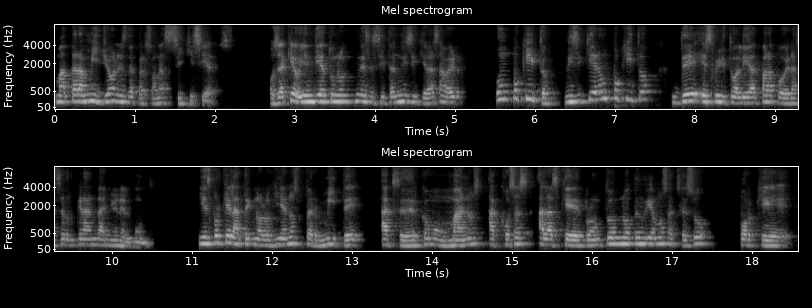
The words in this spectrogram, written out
matar a millones de personas si quisieras. O sea que hoy en día tú no necesitas ni siquiera saber un poquito, ni siquiera un poquito de espiritualidad para poder hacer gran daño en el mundo. Y es porque la tecnología nos permite acceder como humanos a cosas a las que de pronto no tendríamos acceso porque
